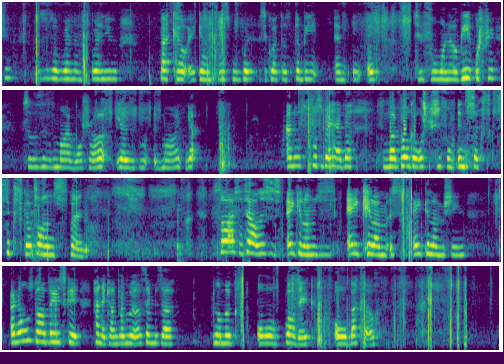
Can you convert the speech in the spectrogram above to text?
This is a brand, brand new back out again full a great goes WM882410B washing. So this is my washer. Yeah, this is mine. Yep. And also to have my burger wash machine from Insect 6 Go Try Spin. So as to tell, this is a kilo, this is a kilo, it's a kilo machine. And it's got basically hand control, same as a Blumig or Grundig or Beko.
